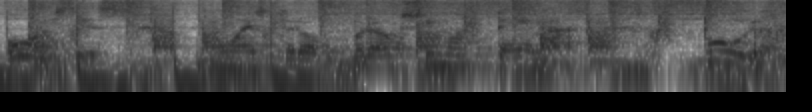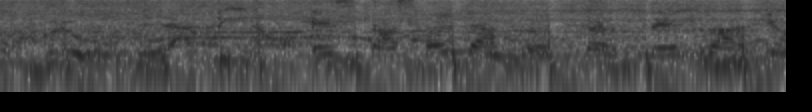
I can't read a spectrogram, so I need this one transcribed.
Voices, nuestro próximo tema. Puro groove latino. Estás bailando Cartel Radio.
